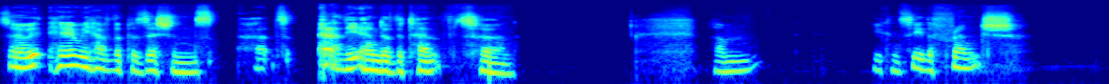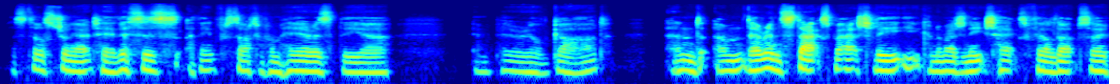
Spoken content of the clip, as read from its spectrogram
So here we have the positions at the end of the 10th turn. Um, you can see the French are still strung out here. This is, I think, starting from here is the uh, Imperial Guard. And um, they're in stacks, but actually you can imagine each hex filled up. So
